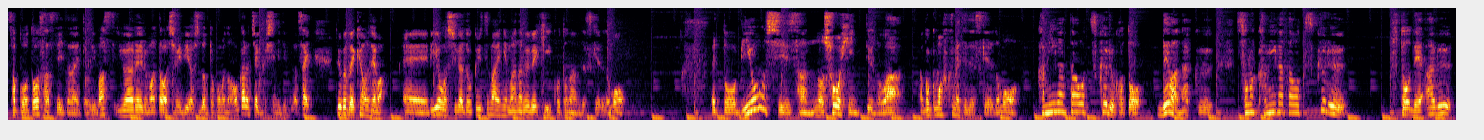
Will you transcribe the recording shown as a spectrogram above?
サポートをさせていただいております。URL または趣味美容師 .com の方からチェックしてみてください。ということで今日のテーマ、えー美容師が独立前に学ぶべきことなんですけれども、えっと、美容師さんの商品っていうのは、僕も含めてですけれども、髪型を作ることではなく、その髪型を作る人である、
